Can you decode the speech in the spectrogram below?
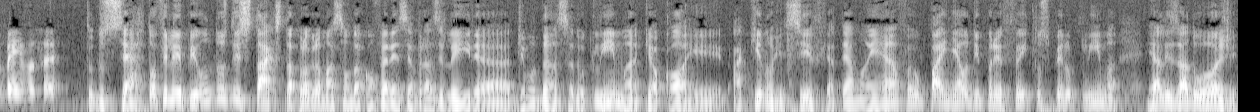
bem, e você? Tudo certo. Ô Felipe, um dos destaques da programação da Conferência Brasileira de Mudança do Clima, que ocorre aqui no Recife até amanhã, foi o painel de prefeitos pelo clima, realizado hoje.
